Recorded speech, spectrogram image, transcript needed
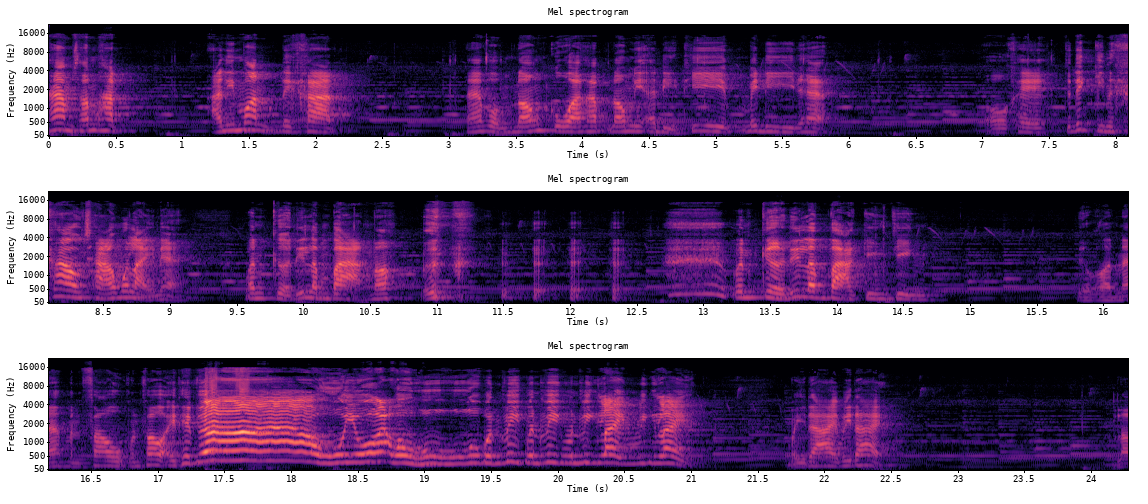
ห้ามสัมผัสอนิมอนเด็ดขาด นะครับผมน้องกลัวครับ น้องมีอดีตที่ไม่ดีนะฮะโอเค จะได้กินข้าวเช้าเมื่อไหร่เนี่ย มันเกิดที่ลำบากเนาะมันเกิดที่ลำบากจริง ๆ ดี๋ยวก่อนนะ มันเฝ้า มันเฝ้าไอเทมอ้าวโอ้โหโอ้โห มันวิ่ง มันวิ่ง มันวิ่งไล่ วิ่งไล่ ไม่ได้ ไม่ได้ เรา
